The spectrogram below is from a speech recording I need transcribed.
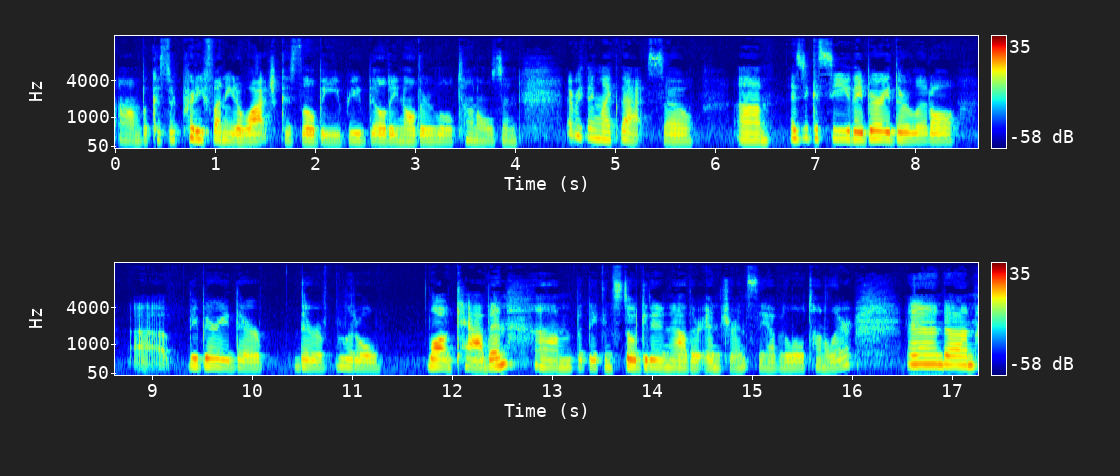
um, because they're pretty funny to watch because they'll be rebuilding all their little tunnels and everything like that. So um, as you can see, they buried their little, uh, they buried their their little log cabin, um, but they can still get in and out of their entrance. They have a little tunnel there. And um,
